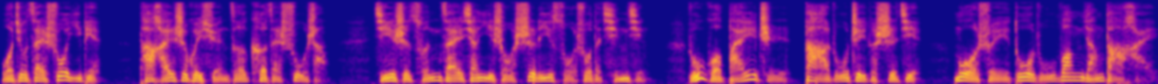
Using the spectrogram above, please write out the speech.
我就再说一遍，他还是会选择刻在树上，即使存在像一首诗里所说的情形：如果白纸大如这个世界，墨水多如汪洋大海；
